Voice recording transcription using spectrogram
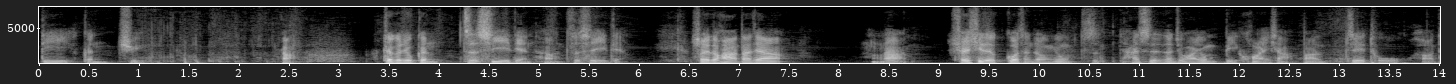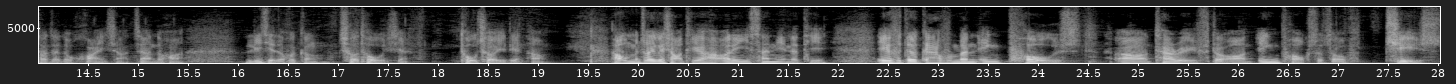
D 跟 G 啊，这个就更仔细一点啊，仔细一点，所以的话大家啊。学习的过程中，用纸还是那句话，用笔画一下，把这些图啊，大家都画一下，这样的话理解的会更彻透一些，透彻一点哈。好，我们做一个小题哈，二零一三年的题，If the government imposed a tariff on imports of cheese,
